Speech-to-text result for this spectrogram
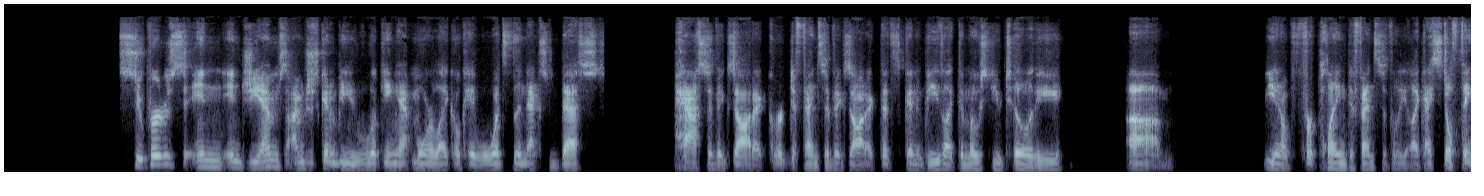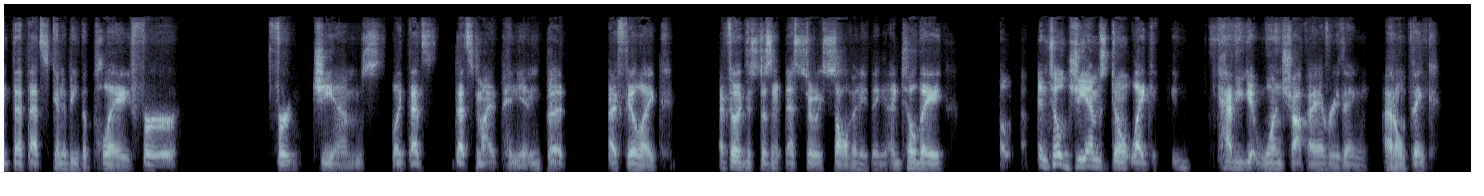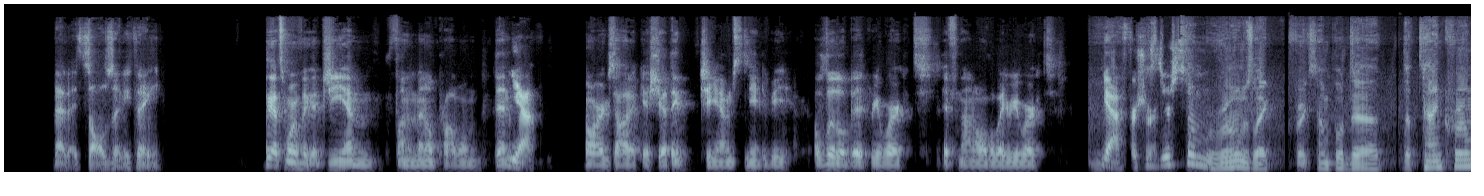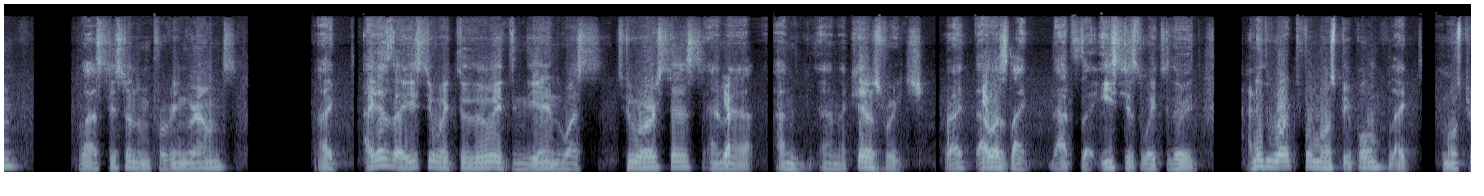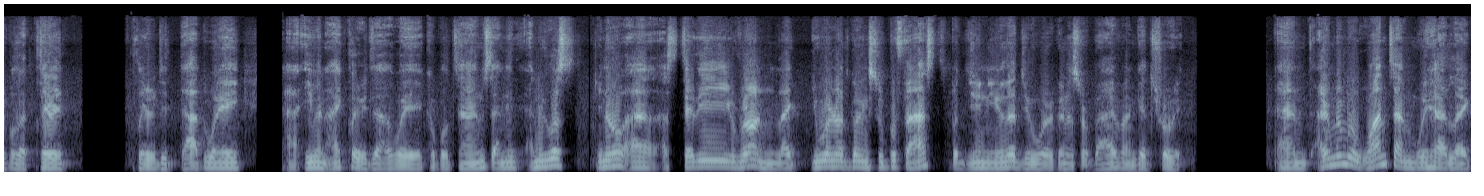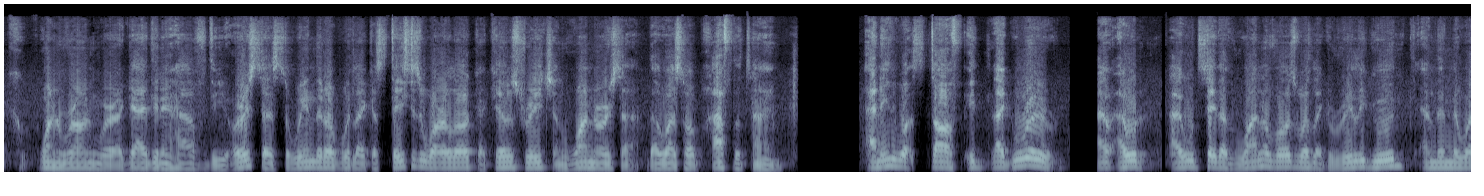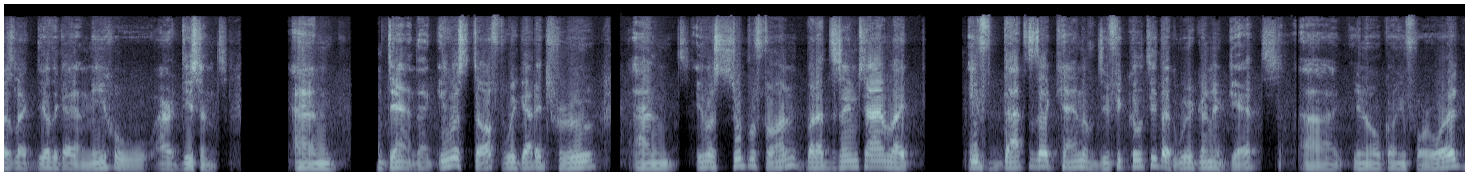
supers in in GMs. I'm just going to be looking at more like okay, well what's the next best passive exotic or defensive exotic that's going to be like the most utility um you know for playing defensively. Like I still think that that's going to be the play for for GMs. Like that's that's my opinion, but I feel like I feel like this doesn't necessarily solve anything until they uh, until GMs don't like have you get one shot by everything. I don't think that it solves anything. I think that's more of like a GM fundamental problem than Yeah, our exotic issue. I think GMs need to be a little bit reworked, if not all the way reworked. Yeah, mm-hmm. for sure. There's some rooms like, for example, the the tank room last season on Proving Grounds. Like, I guess the easy way to do it in the end was two Ursas and Yep. a and and a Chaos Reach, right? That Yep. was like that's the easiest way to do it, and it worked for most people. Like most people that cleared cleared it that way. Uh, even I it that way a couple of times, and it and it was you know a, a steady run. Like you were not going super fast, but you knew that you were gonna survive and get through it. And I remember one time we had like one run where a guy didn't have the Ursa, so we ended up with like a Stasis Warlock, a Chaos Reach, and one Ursa that was up half the time. And it was tough. It like we were I, I would I would say that one of us was like really good, and then there was like the other guy and me who are decent. And then like it was tough. We got it through and it was super fun, but at the same time, like if that's the kind of difficulty that we're gonna get, uh, you know, going forward,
